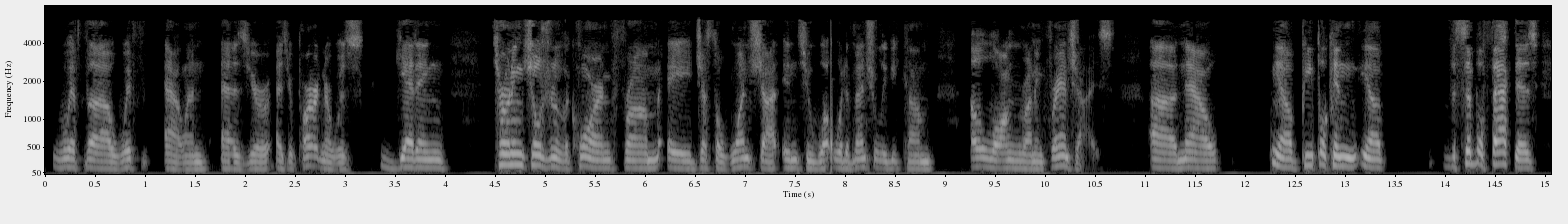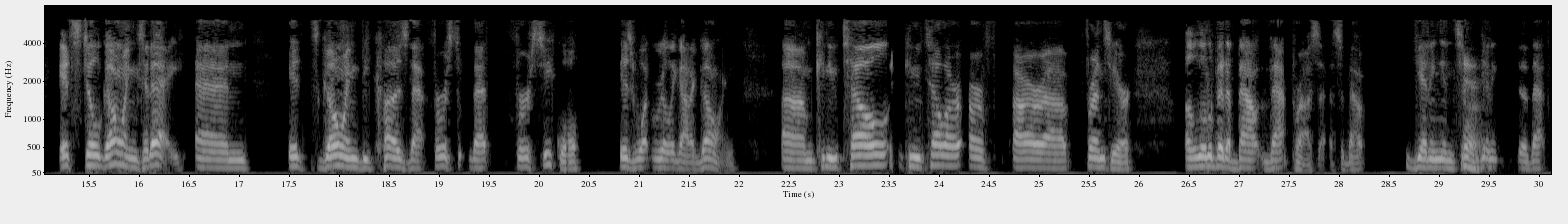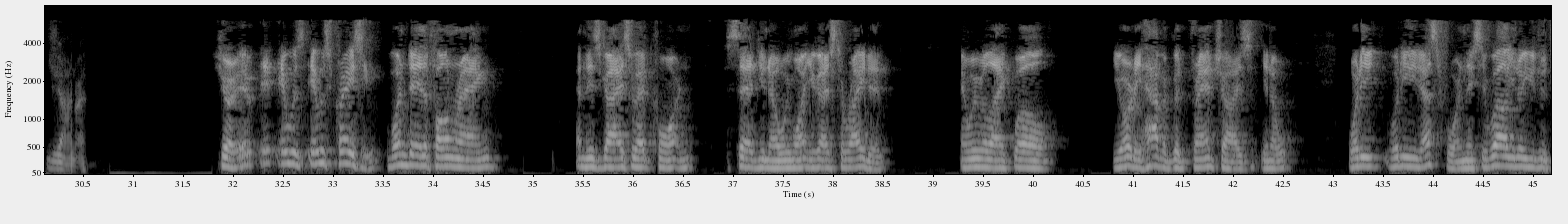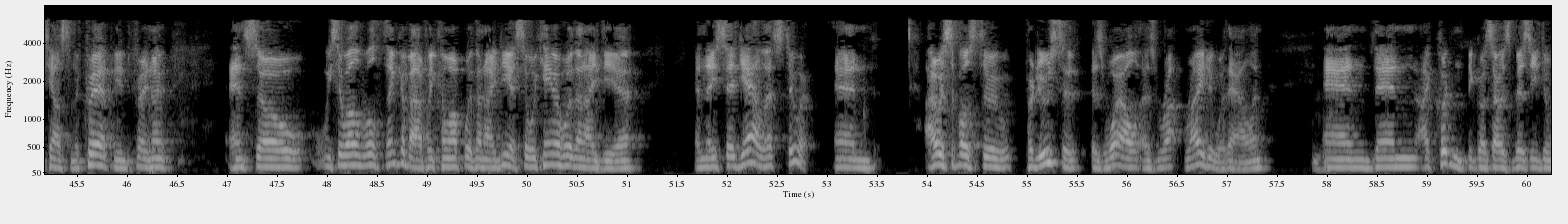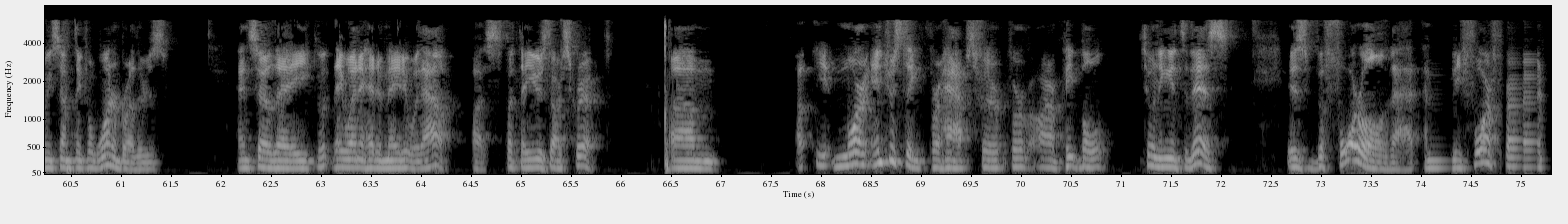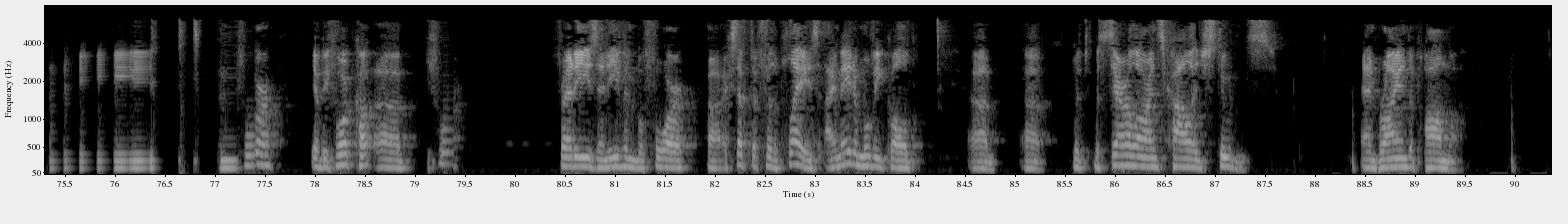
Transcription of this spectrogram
with uh, with Alan as your as your partner was getting turning Children of the Corn from a just a one shot into what would eventually become a long running franchise. Uh, now, you know, people can you know the simple fact is it's still going today, and it's going because that first that first sequel is what really got it going. Um, can you tell can you tell our our, our uh, friends here a little bit about that process about getting into sure. getting into that genre. Sure, it, it, it, was it was crazy. One day the phone rang, and these guys who had corn said, you know, we want you guys to write it, and we were like, well, you already have a good franchise, you know, what do you what do you need us for? And they said, well, you know, you do Tales from the Crypt, you do Friday Night, and so we said, well, we'll think about it if we come up with an idea. So we came up with an idea, and they said, yeah, let's do it. And I was supposed to produce it as well as write it with Alan Mm-hmm. And then I couldn't because I was busy doing something for Warner Brothers. And so they they went ahead and made it without us, but they used our script. Um, uh, more interesting, perhaps, for, for our people tuning into this, is before all of that, and before Freddy's, before yeah, before uh, before Freddy's, and even before, uh, except for the plays, I made a movie called uh, uh with, with Sarah Lawrence College students, and Brian De Palma,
